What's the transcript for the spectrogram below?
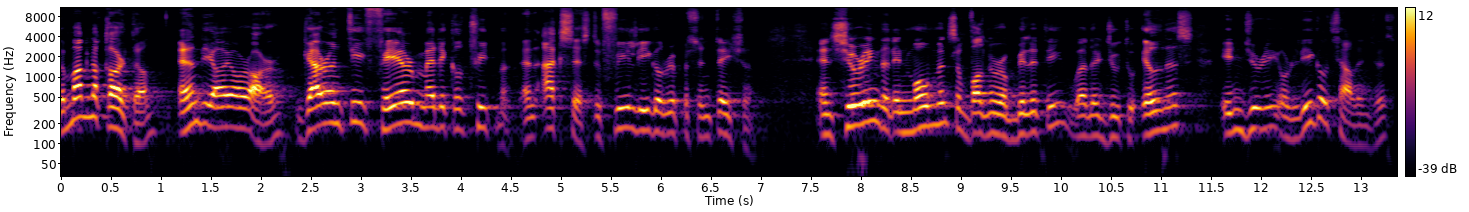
The Magna Carta and the IRR guarantee fair medical treatment and access to free legal representation, ensuring that in moments of vulnerability, whether due to illness, injury, or legal challenges,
